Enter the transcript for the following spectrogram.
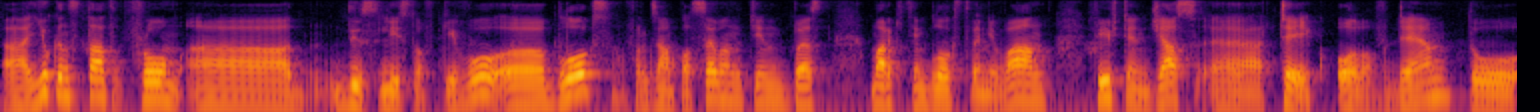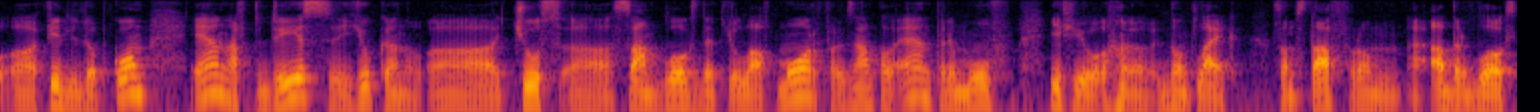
uh, you can start from uh, this list of keyword uh, blogs, for example, 17 best marketing blogs, 21, 15, just uh, take all of them to uh, feedly.com and after this you can uh, choose some blogs that you love more, for example, and remove if you don't like some stuff from uh, other blogs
